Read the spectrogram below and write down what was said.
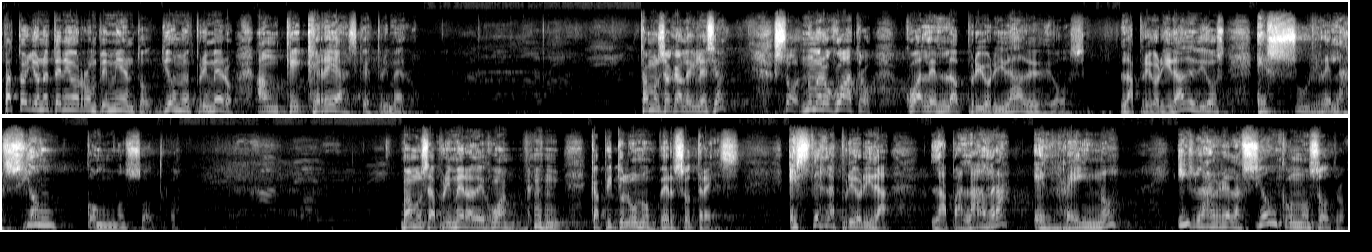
Pastor, yo no he tenido rompimiento. Dios no es primero, aunque creas que es primero. ¿Estamos acá en la iglesia? So, número cuatro, ¿cuál es la prioridad de Dios? La prioridad de Dios es su relación con nosotros. Vamos a primera de Juan, capítulo 1, verso 3. Esta es la prioridad, la palabra, el reino y la relación con nosotros.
